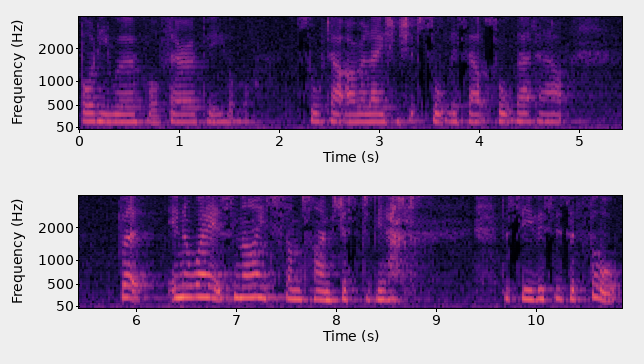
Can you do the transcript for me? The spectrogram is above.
body work or therapy or sort out our relationships, sort this out, sort that out. But in a way, it's nice sometimes just to be able to, see this is a thought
